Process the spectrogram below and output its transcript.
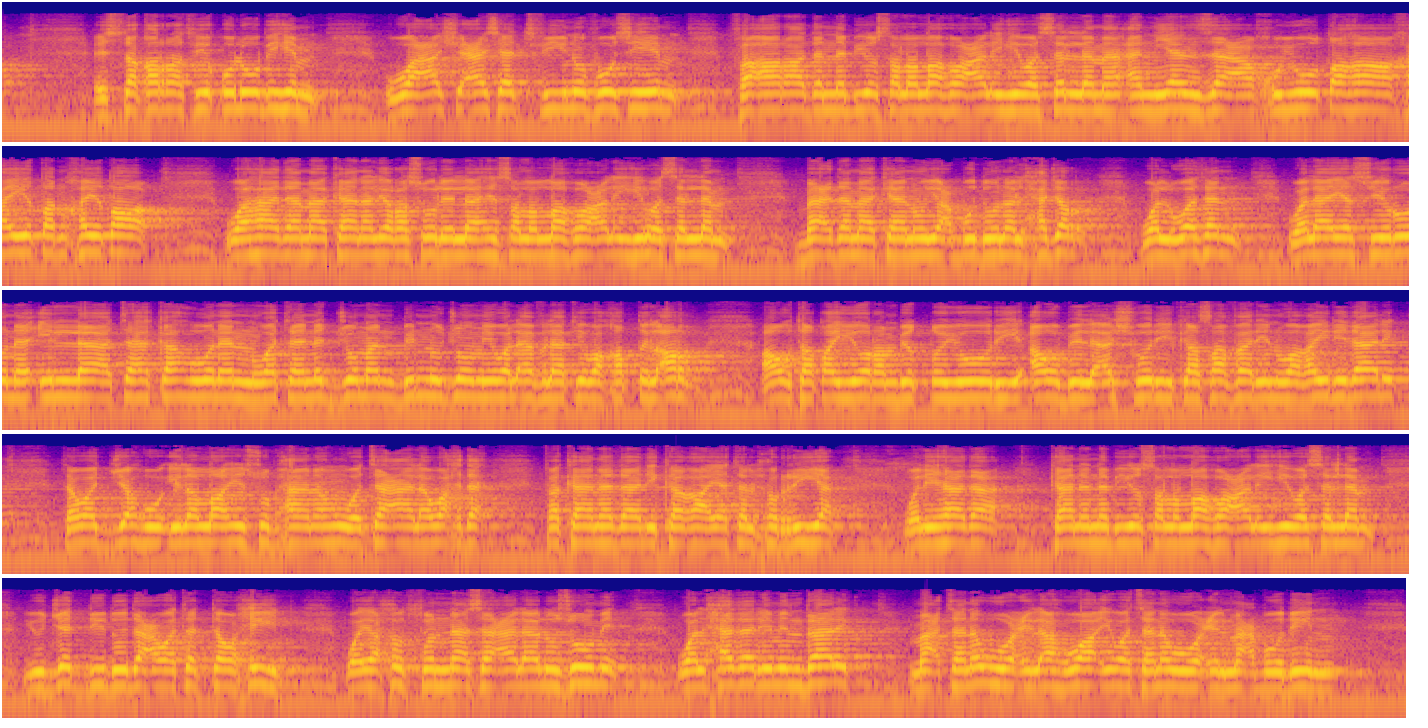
استقرت في قلوبهم. وعشعشت في نفوسهم فأراد النبي صلى الله عليه وسلم أن ينزع خيوطها خيطا خيطا. وهذا ما كان لرسول الله صلى الله عليه وسلم بعدما كانوا يعبدون الحجر والوثن ولا يسيرون إلا تكهنا وتنجما بالنجوم والأفلاك وخط الأرض أو تطيرا بالطيور أو بالأشهر كصفر وغير ذلك. توجهوا إلى الله سبحانه وتعالى وحده فكان ذلك غاية الحرية. ولهذا كان النبي صلى الله عليه وسلم يجدد دعوة التوحيد ويحث الناس على لزومه والحذر من ذلك مع تنوع الأهواء وتنوع المعبودين.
